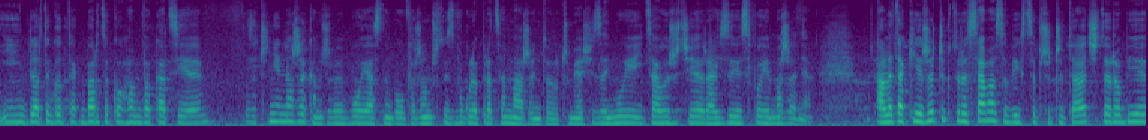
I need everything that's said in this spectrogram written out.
I dlatego tak bardzo kocham wakacje. To znaczy nie narzekam, żeby było jasne, bo uważam, że to jest w ogóle praca marzeń, to czym ja się zajmuję i całe życie realizuję swoje marzenia. Ale takie rzeczy, które sama sobie chcę przeczytać, to robię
